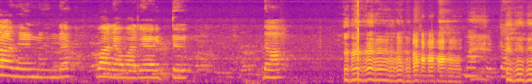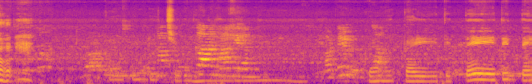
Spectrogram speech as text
തലേണന്റെ വര വരയിട്ട് ദാ. തിത്തേ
